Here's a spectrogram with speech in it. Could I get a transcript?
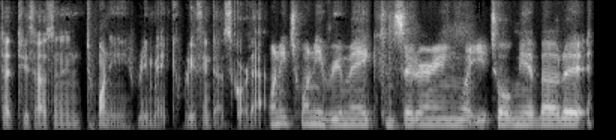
the 2020 remake? What do you think that scored at? 2020 remake considering what you told me about it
